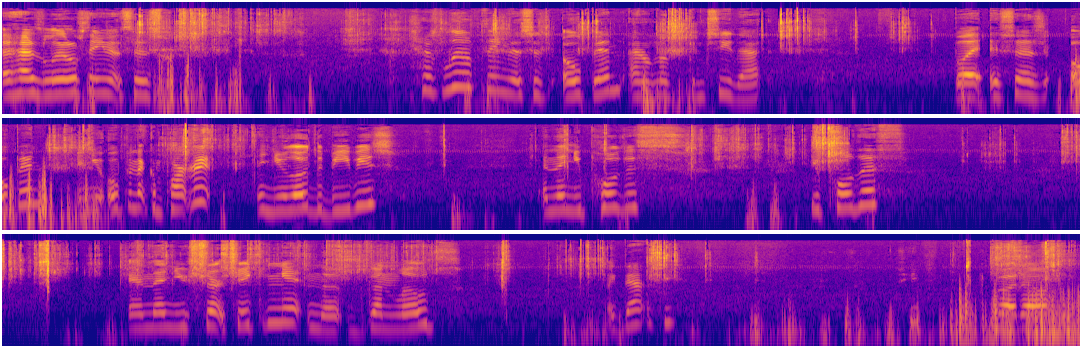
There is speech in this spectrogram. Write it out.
It has a little thing that says, it has a little thing that says open. I don't know if you can see that. But it says open, and you open the compartment, and you load the BBs, and then you pull this, you pull this, and then you start shaking it, and the gun loads, like that, see? See? But, uh,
